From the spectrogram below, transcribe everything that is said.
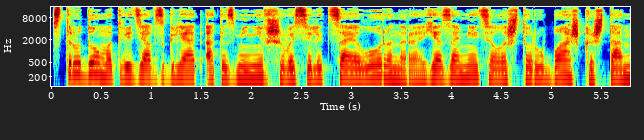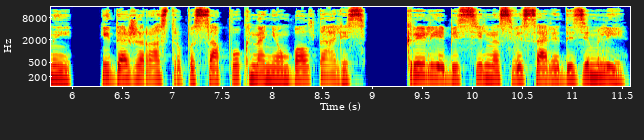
С трудом отведя взгляд от изменившегося лица Элоренера, я заметила, что рубашка, штаны и даже раструпы сапог на нем болтались, крылья бессильно свисали до земли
